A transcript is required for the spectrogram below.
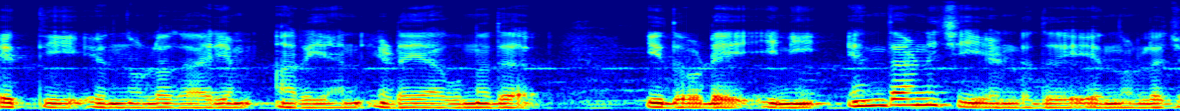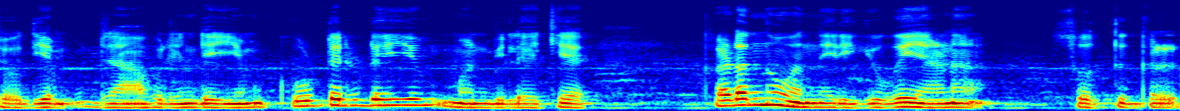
എത്തി എന്നുള്ള കാര്യം അറിയാൻ ഇടയാകുന്നത്. ഇതോടെ ഇനി എന്താണ് ചെയ്യേണ്ടത് എന്നുള്ള ചോദ്യം രാഹുലിന്റെയും കൂട്ടരുടെയും മുൻപിലേക്ക് കടന്നു വന്നിരിക്കുകയാണ്. സ്വത്തുക്കൾ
